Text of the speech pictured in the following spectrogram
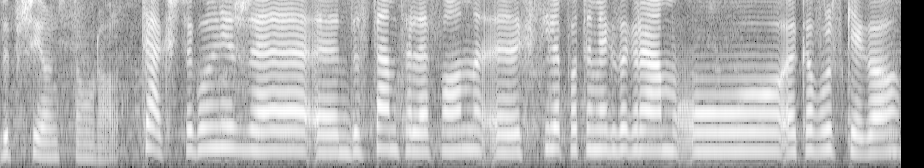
by przyjąć tą rolę? Tak, szczególnie, że e, dostałam telefon e, chwilę po tym, jak zagrałam u Kawulskiego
